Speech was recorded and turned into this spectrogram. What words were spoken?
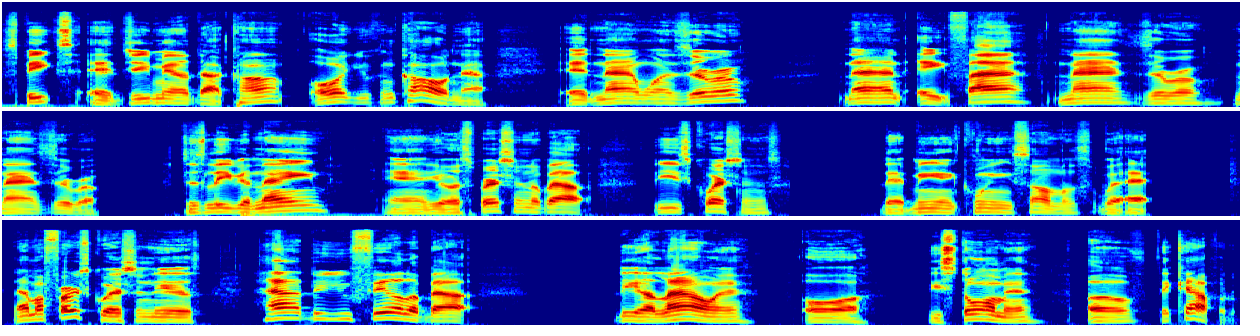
speaks at gmail.com or you can call now at 910 985 9090. Just leave your name and your expression about these questions that me and Queen Summers will ask. Now, my first question is How do you feel about the allowing or the storming of the Capitol?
